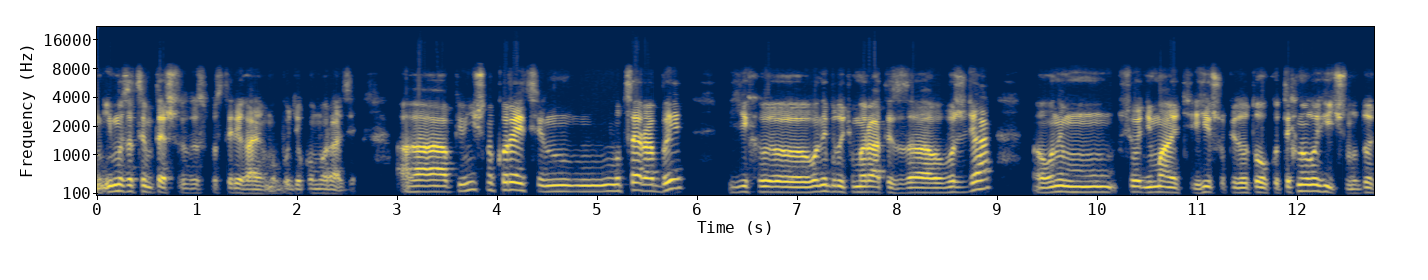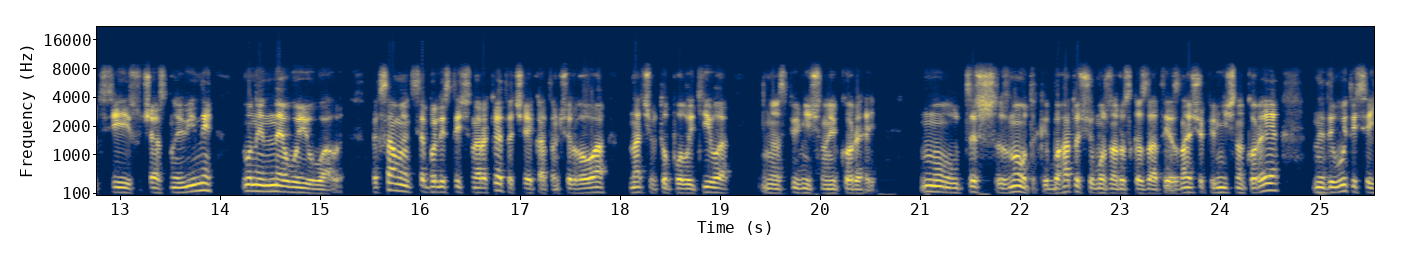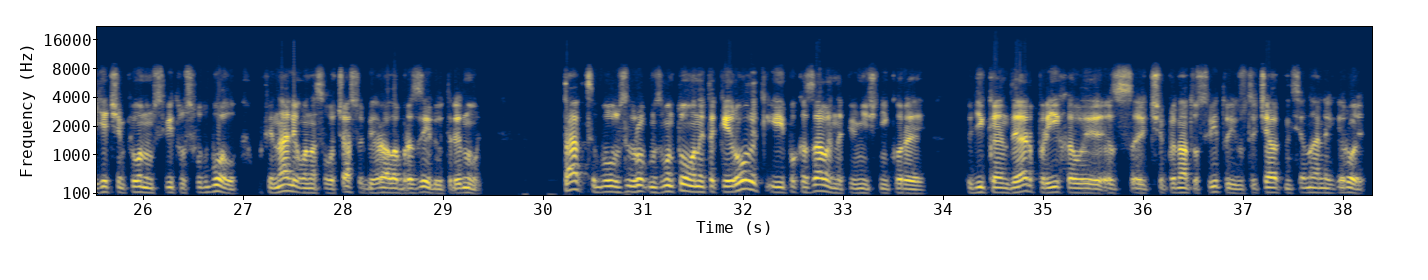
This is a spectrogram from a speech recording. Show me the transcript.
І ми за цим теж спостерігаємо в будь-якому разі. А північнокорейці, ну це раби, їх е, вони будуть вмирати за вождя. Вони сьогодні мають гіршу підготовку технологічну до цієї сучасної війни. Вони не воювали. Так само, як ця балістична ракета, чи яка там чергова, начебто полетіла з північної Кореї. Ну це ж знову таки багато що можна розказати. Я знаю, що Північна Корея, не дивуйтеся, є чемпіоном світу з футболу. У фіналі вона свого часу обіграла Бразилію 3-0. Так, це був змонтований такий ролик і показали на Північній Кореї. Тоді КНДР приїхали з чемпіонату світу і зустрічають національних героїв.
